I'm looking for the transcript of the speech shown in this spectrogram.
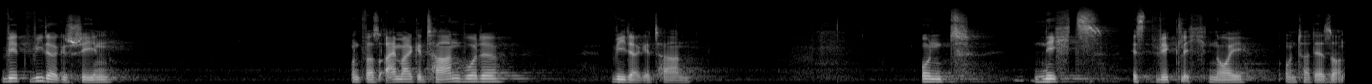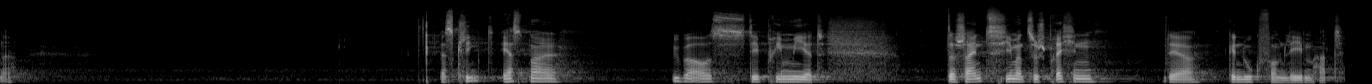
wird wieder geschehen. Und was einmal getan wurde, wieder getan. Und nichts ist wirklich neu unter der Sonne. Das klingt erstmal überaus deprimiert. Da scheint jemand zu sprechen, der genug vom Leben hat.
